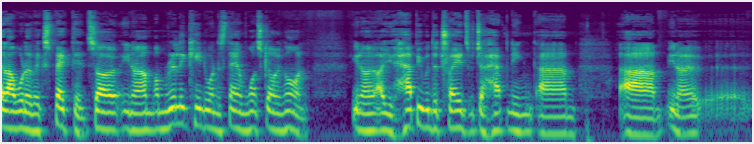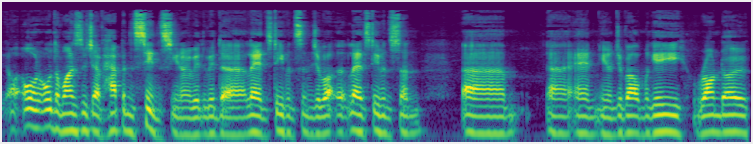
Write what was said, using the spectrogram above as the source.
that I would have expected. So you know, I'm I'm really keen to understand what's going on. You know, are you happy with the trades which are happening? Um, um, you know, uh, all, all the ones which have happened since, you know, with with uh, Lance Stephenson, uh, Lance Stephenson, um, uh, and you know JaVale McGee, Rondo.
